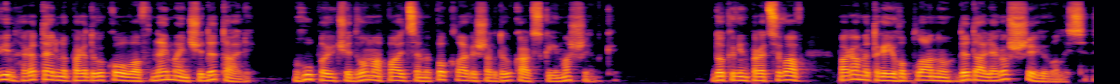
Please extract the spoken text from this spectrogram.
Він ретельно передруковував найменші деталі, гупаючи двома пальцями по клавішах друкарської машинки. Доки він працював, параметри його плану дедалі розширювалися.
